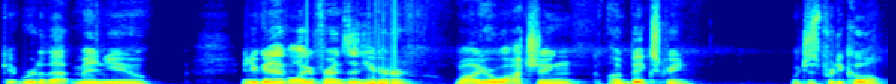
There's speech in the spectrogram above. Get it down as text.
get rid of that menu. And you can have all your friends in here while you're watching on big screen, which is pretty cool.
